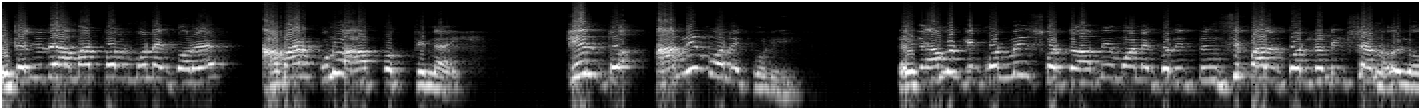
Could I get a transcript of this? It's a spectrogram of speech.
এটা যদি আমার দল মনে করে আমার কোনো আপত্তি নাই। কিন্তু আমি মনে করি, এটা আমাকে কনভিন্স করতে আমি মনে করি প্রিন্সিপাল কন্ট্রাডিকশন হলো,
